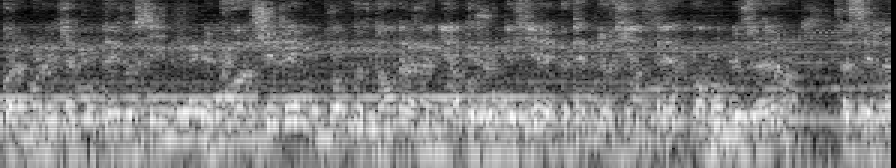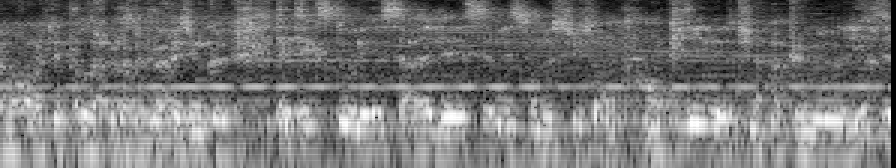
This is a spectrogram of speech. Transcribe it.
probablement le cas pour Dave aussi. Mais pouvoir gérer mon propre temps de la manière dont je le désire et peut-être ne rien faire pendant deux heures, ça c'est vraiment quelque chose que de je présume que tes textos, les SMS sont dessus, sont empilés. Tu n'as pas pu lire tes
